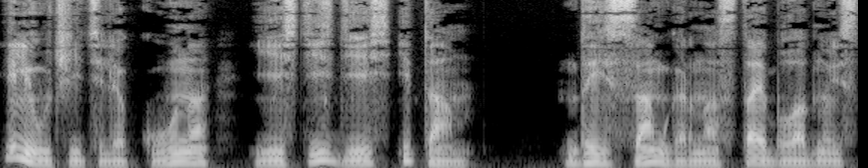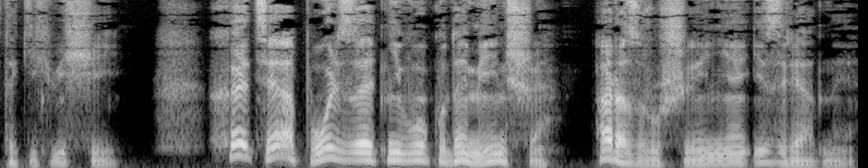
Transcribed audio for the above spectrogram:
или учителя Куна есть и здесь, и там. Да и сам горностай был одной из таких вещей. Хотя пользы от него куда меньше, а разрушения изрядные.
